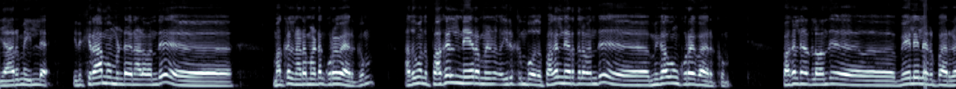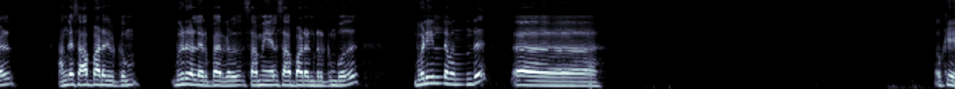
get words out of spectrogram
யாருமே இல்லை இது கிராமம்ன்றதுனால வந்து மக்கள் நடமாட்டம் குறைவாக இருக்கும் அதுவும் அந்த பகல் நேரம் இருக்கும்போது பகல் நேரத்தில் வந்து மிகவும் குறைவாக இருக்கும். பகல் நேரத்தில் வந்து வேலையில் இருப்பார்கள் அங்கே சாப்பாடு இருக்கும் வீடுகளில் இருப்பார்கள் சமையல் சாப்பாடுன்னு இருக்கும்போது வெளியில் வந்து ஓகே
